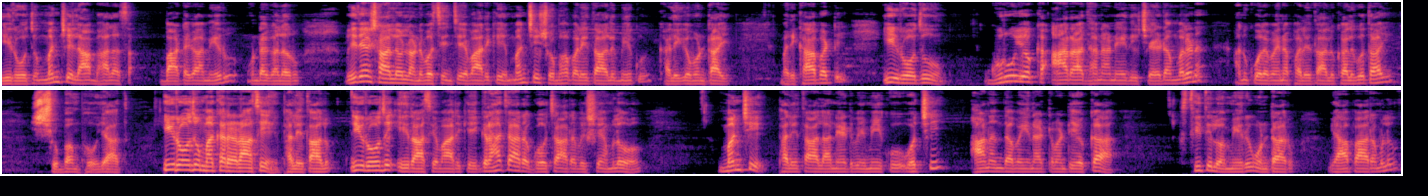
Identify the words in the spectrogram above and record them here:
ఈరోజు మంచి లాభాల బాటగా మీరు ఉండగలరు. విదేశాలలో నివసించే వారికి మంచి శుభ ఫలితాలు మీకు కలిగి ఉంటాయి. మరి కాబట్టి ఈరోజు గురువు యొక్క ఆరాధన అనేది చేయడం వలన అనుకూలమైన ఫలితాలు కలుగుతాయి. శుభం భూయాత్. ఈరోజు మకర రాశి ఫలితాలు. ఈరోజు ఈ రాశి వారికి గ్రహచార గోచార విషయంలో మంచి ఫలితాలు అనేటివి మీకు వచ్చి ఆనందమైనటువంటి యొక్క స్థితిలో మీరు ఉంటారు. వ్యాపారములు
